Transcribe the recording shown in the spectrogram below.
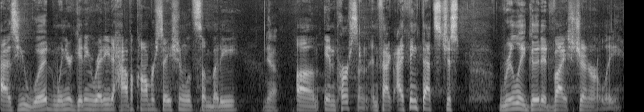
as you would when you're getting ready to have a conversation with somebody Yeah. um, in person. In fact, I think that's just really good advice generally.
